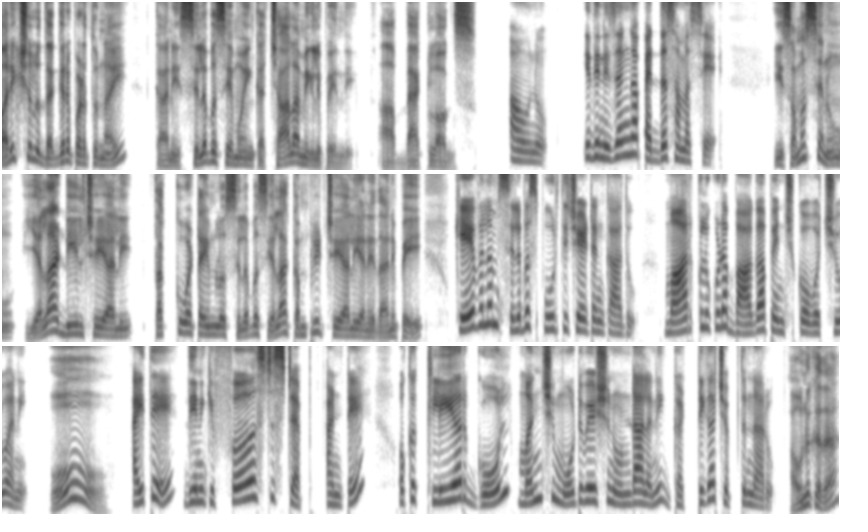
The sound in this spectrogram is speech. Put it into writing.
పరీక్షలు దగ్గర పడుతున్నాయి కానీ సిలబస్ ఏమో ఇంకా చాలా మిగిలిపోయింది. ఆ బ్యాక్లాగ్స్ అవును. ఇది నిజంగా పెద్ద సమస్యే. ఈ సమస్యను ఎలా డీల్ చేయాలి తక్కువ టైంలో సిలబస్ ఎలా కంప్లీట్ చేయాలి అనే దానిపై కేవలం సిలబస్ పూర్తి చేయటం కాదు మార్కులు కూడా బాగా పెంచుకోవచ్చు అని. ఓ! అయితే దీనికి ఫస్ట్ స్టెప్ అంటే ఒక క్లియర్ గోల్ మంచి మోటివేషన్ ఉండాలని గట్టిగా చెప్తున్నారు. అవును కదా?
